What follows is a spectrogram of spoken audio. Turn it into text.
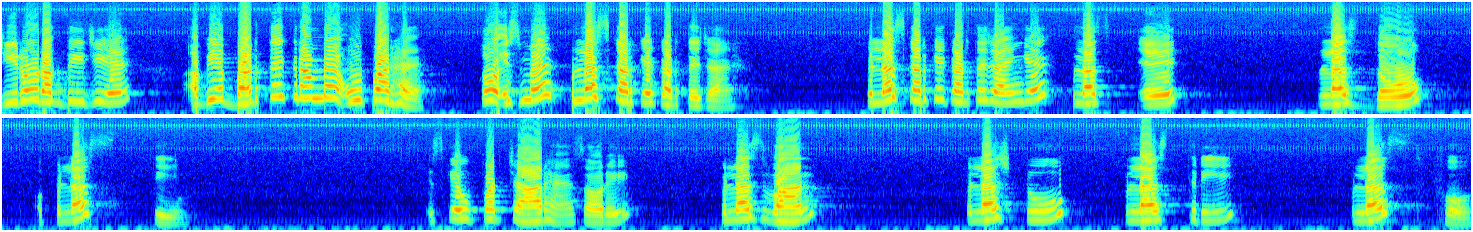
ज़ीरो रख दीजिए। अब ये बढ़ते क्रम में ऊपर है तो इसमें प्लस करके करते जाएँ। प्लस करके करते जाएँगे, प्लस एक, प्लस दो और प्लस तीन। इसके ऊपर चार हैं, sorry. Plus one plus two plus three plus four.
